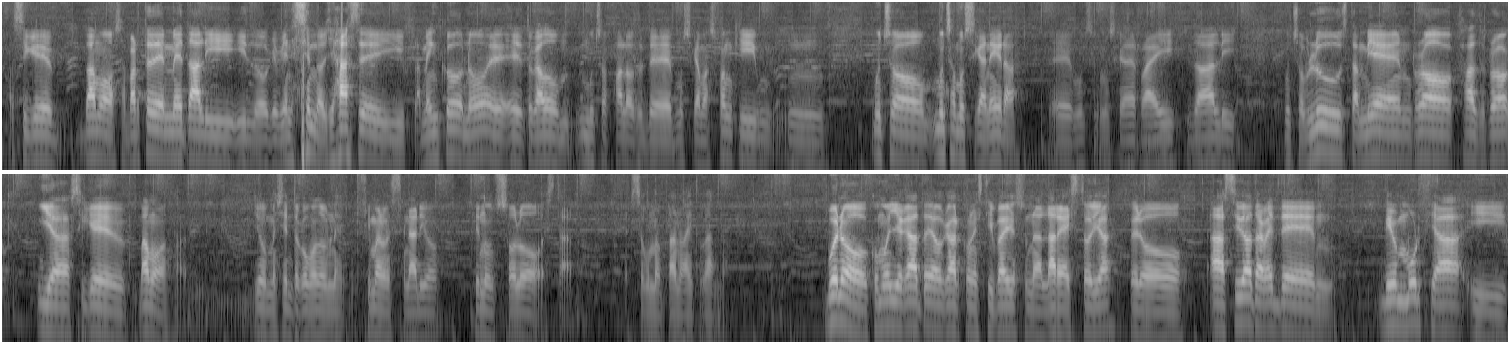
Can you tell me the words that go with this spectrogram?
Así que, vamos, aparte de metal y, lo que viene siendo jazz y flamenco, ¿no? He, tocado muchos palos de música más funky, mm, mucho, mucha música negra, eh, música de raíz y tal, y mucho blues también, rock, hard rock. Y así que, vamos, yo me siento cómodo encima del escenario, haciendo un solo estar en segundo plano ahí tocando. Bueno, cómo llegué a tocar con Steve Vai es una larga historia, pero ha sido a través de vivo en Murcia y,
